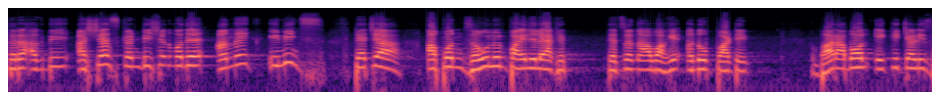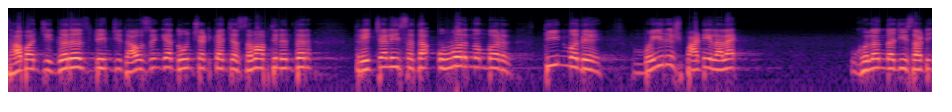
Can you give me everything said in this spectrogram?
तर अगदी अशाच कंडिशनमध्ये अनेक इनिंग्स त्याच्या आपण जवळून पाहिलेल्या आहेत. त्याचं नाव आहे अनुप पाटील. बारा बॉल एक्केचाळीस धाबांची गरज. टीमची धावसंख्या दोन षटकांच्या समाप्तीनंतर त्रेचाळीस आता ओव्हर नंबर तीनमध्ये मयुरेश पाटील आलाय गोलंदाजीसाठी.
